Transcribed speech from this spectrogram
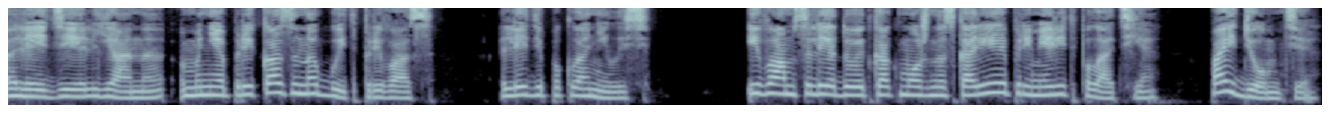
«Леди Ильяна, мне приказано быть при вас», — леди поклонилась. «И вам следует как можно скорее примерить платье. Пойдемте».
